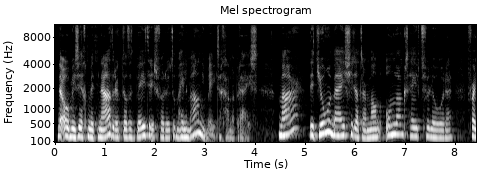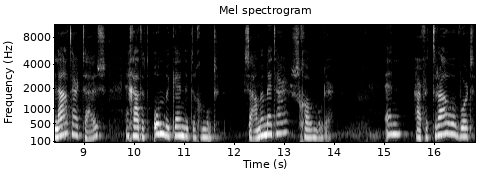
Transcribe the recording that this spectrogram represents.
Naomi zegt met nadruk dat het beter is voor Rut om helemaal niet mee te gaan op reis. Maar dit jonge meisje dat haar man onlangs heeft verloren, verlaat haar thuis en gaat het onbekende tegemoet, samen met haar schoonmoeder. En haar vertrouwen wordt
